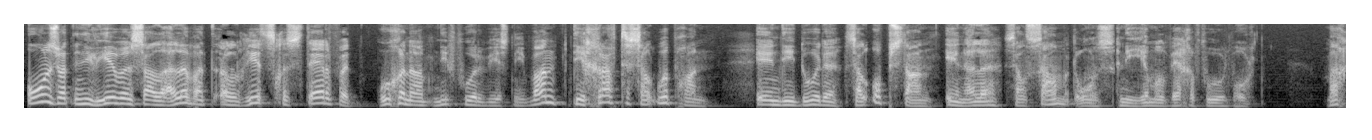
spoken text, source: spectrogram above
ons wat in die lewe sal hulle wat al reeds gesterf het hoegenaamd nie voorwees nie, want die grafte sal oopgaan en die dode sal opstaan en hulle sal saam met ons in die hemel weggevoer word. Mag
